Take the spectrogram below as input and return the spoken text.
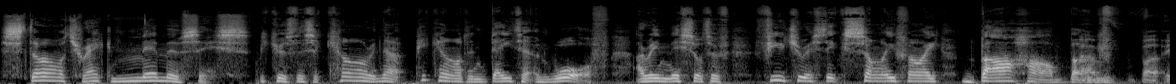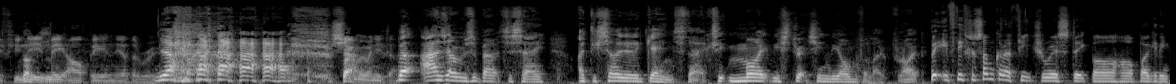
Star Trek Nemesis because there's a car in that. Picard and Data and Worf are in this sort of futuristic sci-fi Baja bug. Um, but if you Buggy. need me, I'll be in the other room. yeah. Shout me when you're done. But as I was about to say, I decided against that because it might be stretching the envelope, right? But if this was some kind of futuristic Baja buggy thing,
